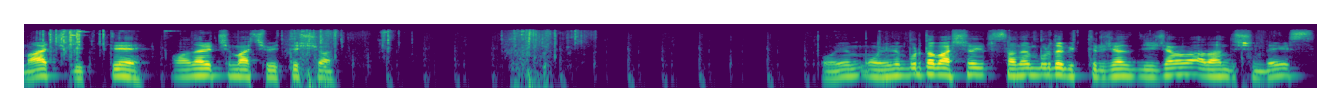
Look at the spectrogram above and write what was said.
maç bitti. Onlar için maç bitti şu an. Oyun oyunu burada başlayıp sanırım burada bitireceğiz diyeceğim ama alan dışındayız.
